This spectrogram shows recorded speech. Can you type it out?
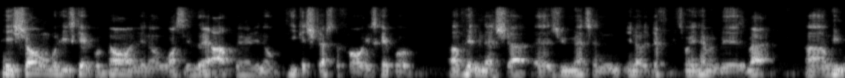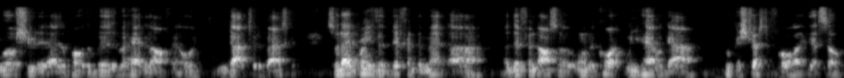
He's shown what he's capable of doing. You know, once he's there out there, you know, he can stretch the floor. He's capable of hitting that shot. As you mentioned, you know, the difference between him and Bismack. Um, he will shoot it as opposed to Biz will head it off or dive to the basket. So that brings a different uh, a different arsenal on the court when you have a guy who can stretch the floor like that. So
